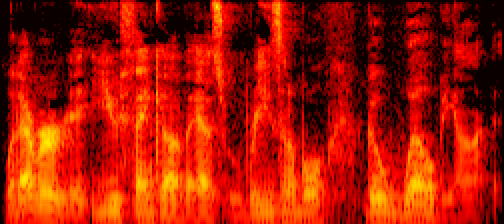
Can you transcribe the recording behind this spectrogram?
Whatever you think of as reasonable, go well beyond it.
